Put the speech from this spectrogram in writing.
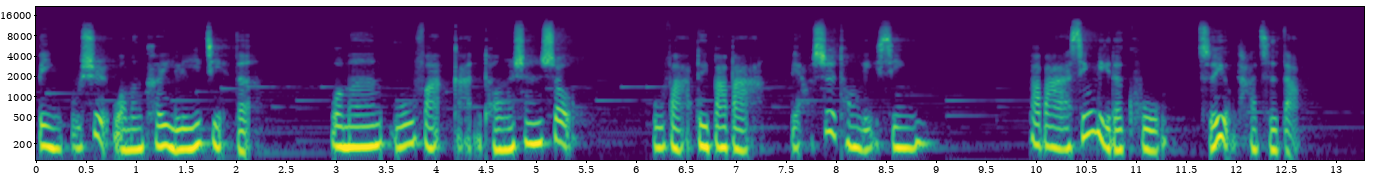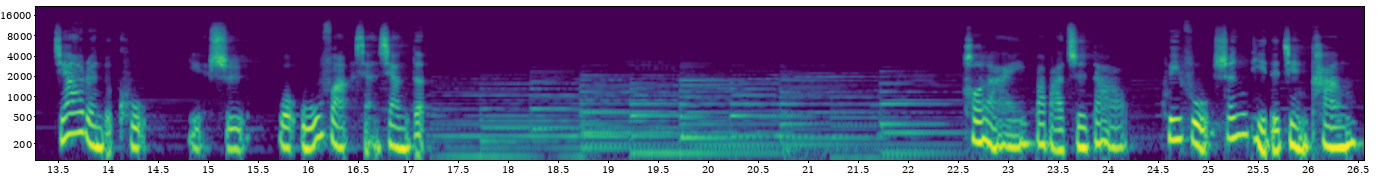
并不是我们可以理解的，我们无法感同身受，无法对爸爸表示同理心。爸爸心里的苦只有他知道，家人的苦也是我无法想象的。后来，爸爸知道恢复身体的健康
